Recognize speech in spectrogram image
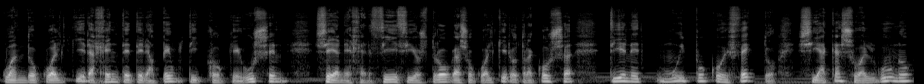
cuando cualquier agente terapéutico que usen, sean ejercicios, drogas o cualquier otra cosa, tiene muy poco efecto, si acaso alguno,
